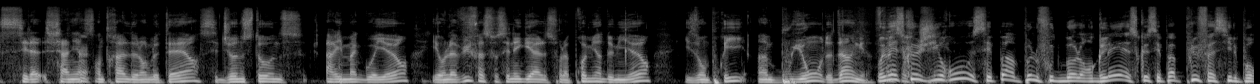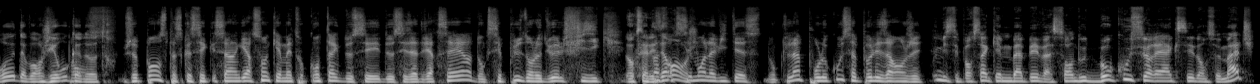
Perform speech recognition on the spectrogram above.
c'est la charnière centrale de l'Angleterre, c'est John Stones, Harry Maguire, et on l'a vu face au Sénégal sur la première demi-heure, ils ont pris un bouillon de dingue. Oui, mais est-ce que. Giroud, c'est pas un peu le football anglais? Est-ce que c'est pas plus facile pour eux d'avoir Giroud qu'un autre? Je pense, parce que c'est un garçon qui va mettre au contact de ses, de ses adversaires, donc c'est plus dans le duel physique. Donc ça les pas arrange. forcément la vitesse. Donc là, pour le coup, ça peut les arranger. Oui, mais c'est pour ça qu'Mbappé va sans doute beaucoup se réaxer dans ce match.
